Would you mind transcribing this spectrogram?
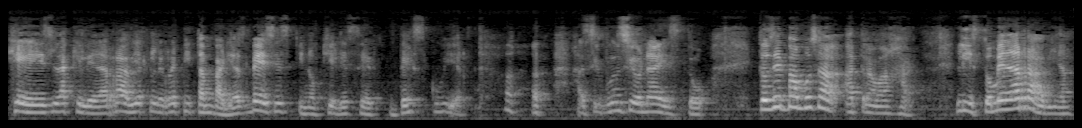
que es la que le da rabia, que le repitan varias veces y no quiere ser descubierta. así funciona esto. Entonces vamos a, a trabajar. Listo, me da rabia.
